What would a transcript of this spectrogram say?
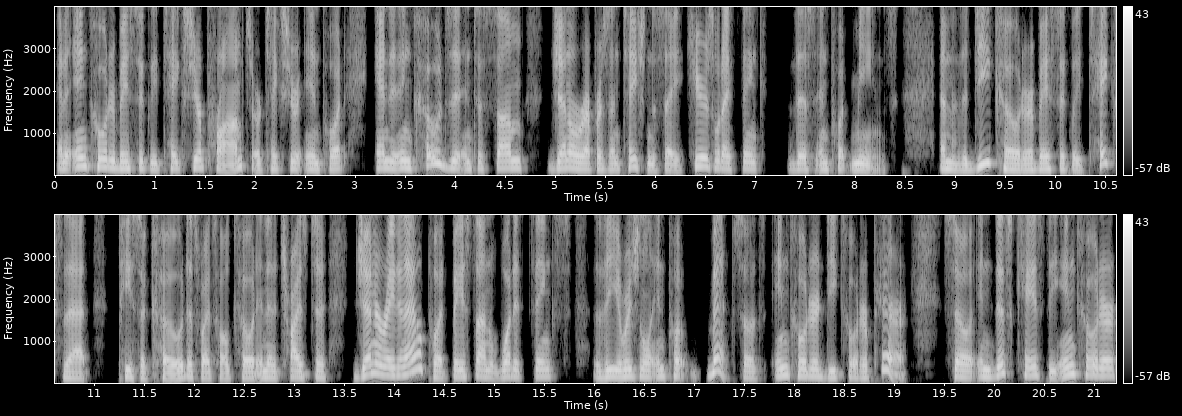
and an encoder basically takes your prompt or takes your input and it encodes it into some general representation to say, here's what I think this input means. And then the decoder basically takes that piece of code, that's why it's called code, and then it tries to generate an output based on what it thinks the original input meant. So it's encoder decoder pair. So in this case, the encoder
